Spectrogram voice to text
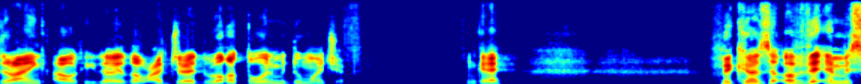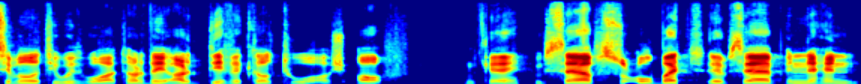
drying out. يقدر يظل على الجلد لوقت طويل من دون ما يجف أوكي؟ Because of the immiscibility with water they are difficult to wash off. أوكي؟ بسبب صعوبة بسبب إنهن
